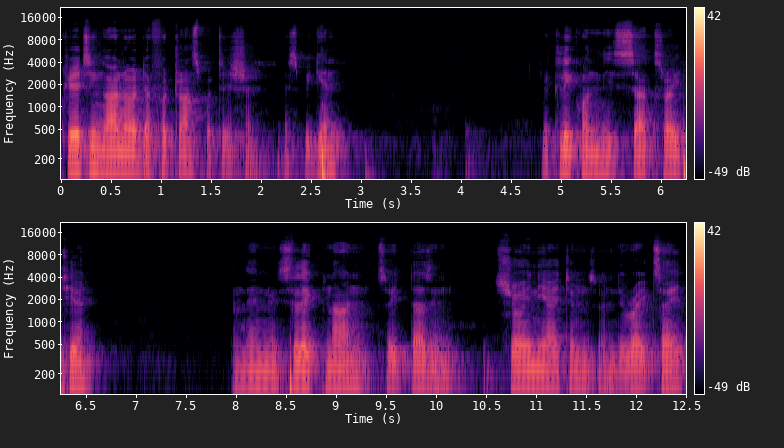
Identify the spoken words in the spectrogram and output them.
creating an order for transportation. Let's begin. We click on these sacks right here and then we select none so it doesn't show any items on the right side.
